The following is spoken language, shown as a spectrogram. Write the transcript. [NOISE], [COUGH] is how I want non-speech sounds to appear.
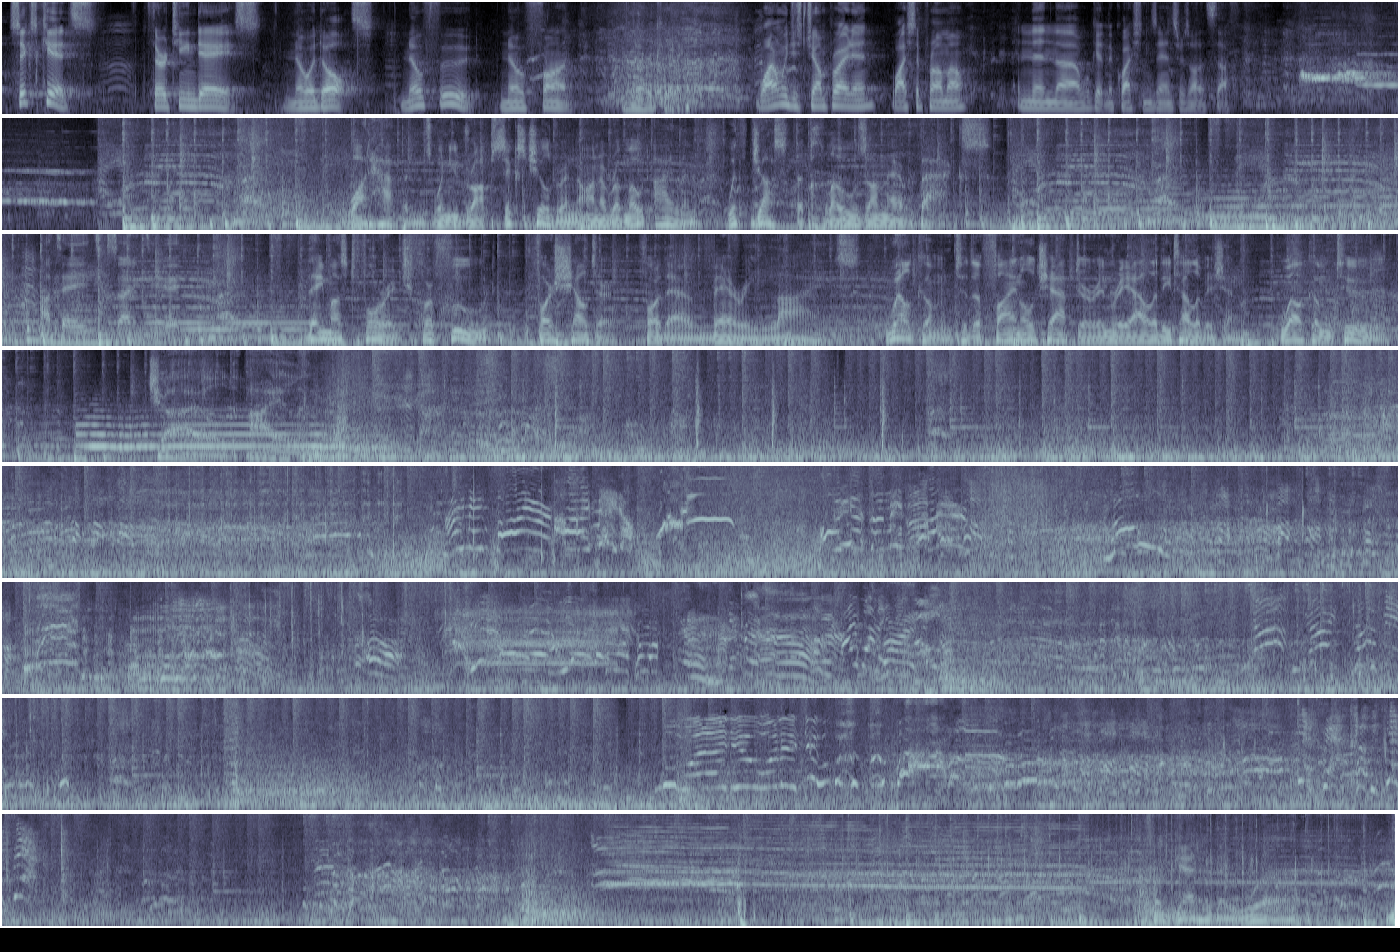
Six kids, 13 days, no adults, no food, no fun, no kidding. Why don't we just jump right in, watch the promo, and then uh, we'll get into questions, answers, all that stuff. What happens when you drop six children on a remote island with just the clothes on their backs? I'll tell you, it's exciting TV. They must forage for food, for shelter, for their very lives. Welcome to the final chapter in reality television. Welcome to Child Island.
